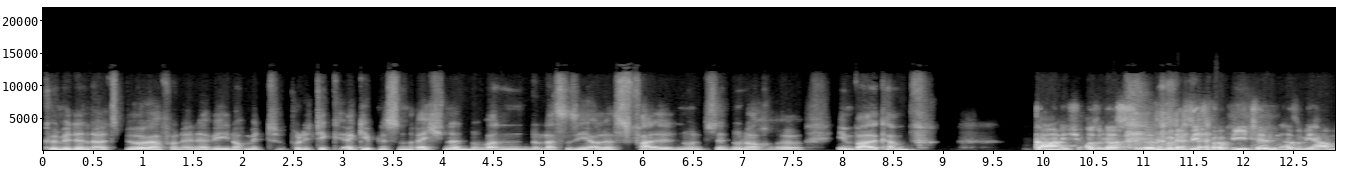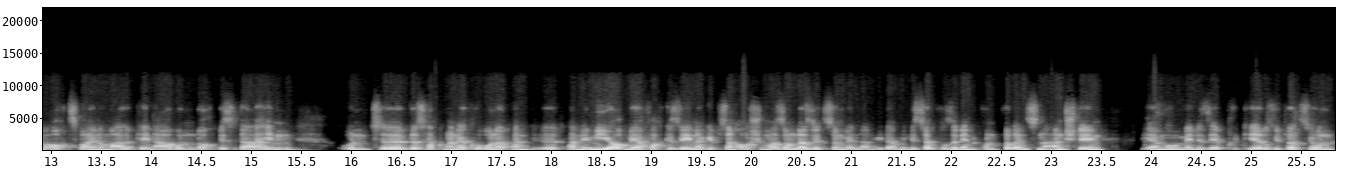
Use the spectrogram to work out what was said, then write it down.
können wir denn als Bürger von NRW noch mit Politikergebnissen rechnen? Wann lassen Sie alles fallen und sind nur noch äh, im Wahlkampf? Gar nicht. Also das äh, würde sich verbieten. Also wir haben auch zwei normale Plenarrunden noch bis dahin. Und äh, das hat man in der Corona-Pandemie auch mehrfach gesehen. Da gibt es dann auch schon mal Sondersitzungen, wenn dann wieder Ministerpräsidentenkonferenzen anstehen. Wir haben im Moment eine sehr prekäre Situation,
